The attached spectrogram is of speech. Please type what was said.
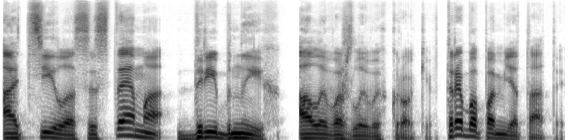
а ціла система дрібних, але важливих кроків. Треба пам'ятати.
